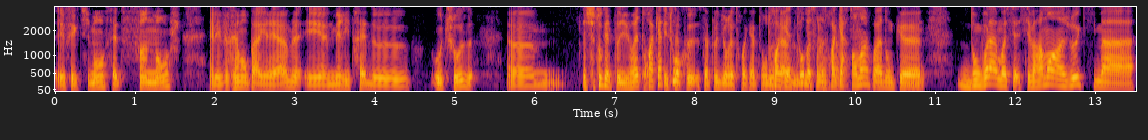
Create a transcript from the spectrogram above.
Effectivement, cette fin de manche, elle est vraiment pas agréable et elle mériterait de autre chose. Euh, Et surtout qu'elle peut durer 3-4 et ça tours. peut, ça peut durer 3-4 tours de 3 table. 4 tours parce qu'on a se trois passe cartes pas en main quoi. Donc euh, donc voilà, moi c'est c'est vraiment un jeu qui m'a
